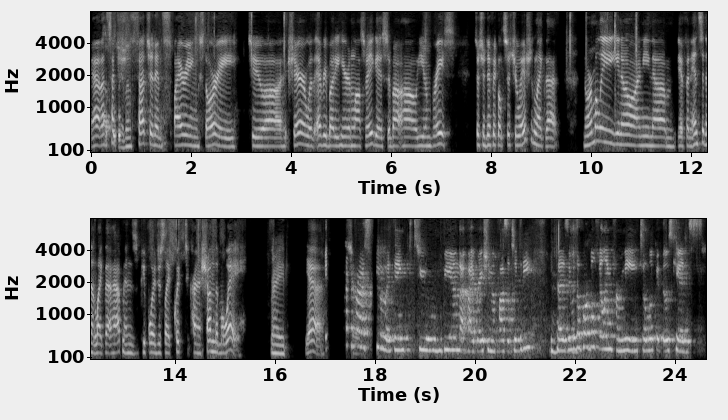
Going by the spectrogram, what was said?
Yeah, that's such such an inspiring story to uh, share with everybody here in Las Vegas about how you embrace such a difficult situation like that. Normally, you know, I mean, um, if an incident like that happens, people are just like quick to kind of shun them away. Right. Yeah. It's hard for us too, I think to be in that vibration of positivity because it was a horrible feeling for me to look at those kids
